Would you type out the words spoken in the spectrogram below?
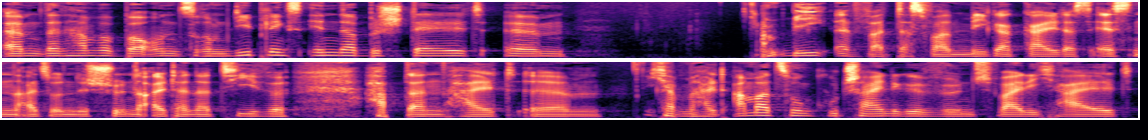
Ähm, dann haben wir bei unserem Lieblingsinder bestellt. Ähm, äh, das war mega geil, das Essen, also eine schöne Alternative. Hab dann halt, ähm, ich habe mir halt Amazon-Gutscheine gewünscht, weil ich halt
